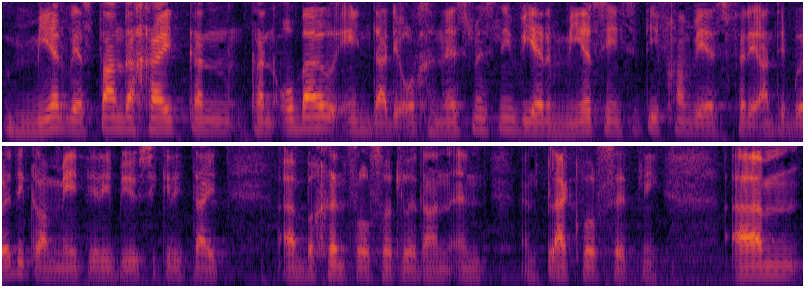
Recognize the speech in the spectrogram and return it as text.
meer weerstandigheid kan kan opbou en dat die organismes nie weer meer sensitief gaan wees vir die antibiotika met hierdie biosekuriteit um beginsels wat hulle dan in in plek wil sit nie. Um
